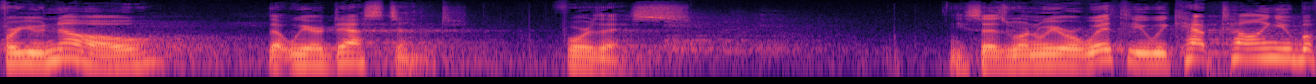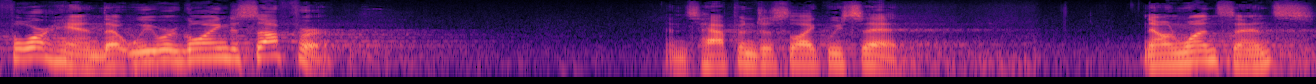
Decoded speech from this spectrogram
for you know that we are destined for this. He says, When we were with you, we kept telling you beforehand that we were going to suffer. And it's happened just like we said. Now, in one sense,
